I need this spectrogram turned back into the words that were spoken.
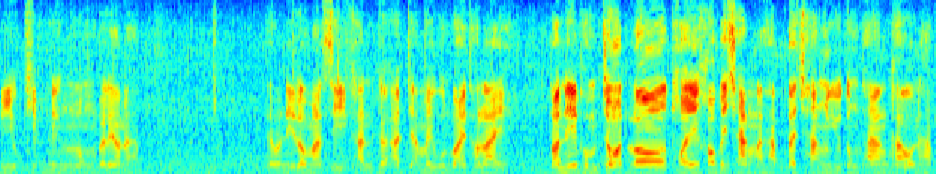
มีอยู่คลิปหนึ่งลงไปแล้วนะครับ แต่วันนี้เรามาสี่คันก็อาจจะไม่วุ่นวายเท่าไหร่ ตอนนี้ผมจอดรอถอยเข้าไปช่างนะครับ แต่ช่างอยู่ตรงทางเข้านะครับ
